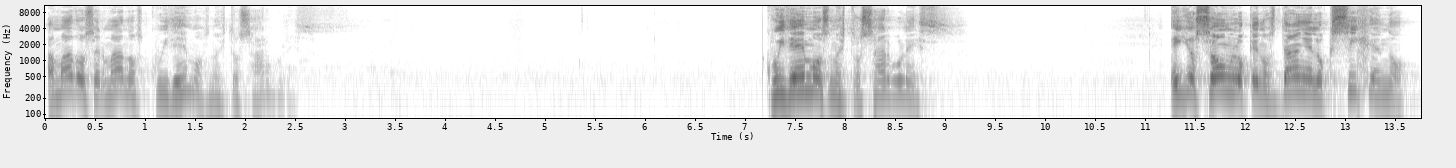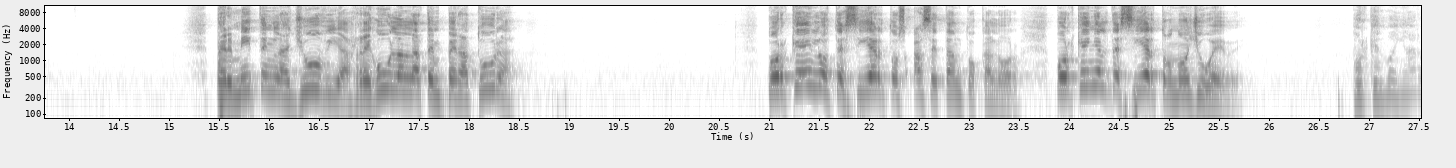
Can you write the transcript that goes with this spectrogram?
Amados hermanos, cuidemos nuestros árboles. Cuidemos nuestros árboles. Ellos son lo que nos dan el oxígeno. Permiten la lluvia, regulan la temperatura. ¿Por qué en los desiertos hace tanto calor? ¿Por qué en el desierto no llueve? Porque no hay árboles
